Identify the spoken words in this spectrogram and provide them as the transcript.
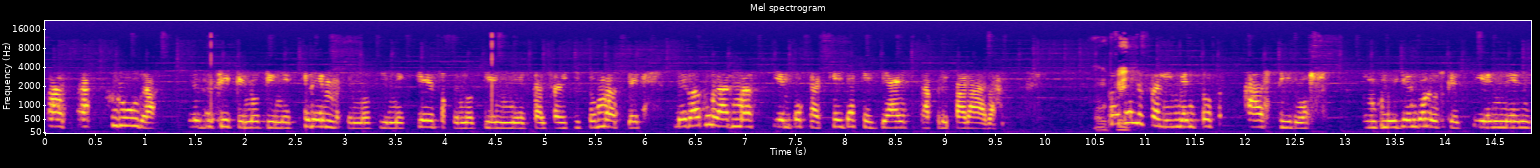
pasta cruda, es decir, que no tiene crema, que no tiene queso, que no tiene salsa de jitomate, me va a durar más tiempo que aquella que ya está preparada. Todos los alimentos ácidos, incluyendo los que tienen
